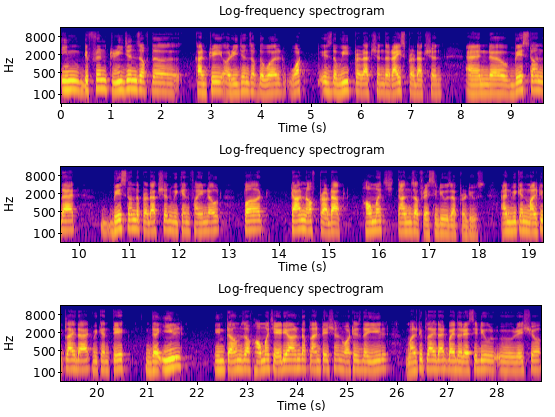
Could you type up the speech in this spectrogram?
in different regions of the country or regions of the world what is the wheat production, the rice production and uh, based on that, based on the production we can find out per ton of product how much tons of residues are produced. And we can multiply that, we can take the yield in terms of how much area under plantation, what is the yield, multiply that by the residue uh, ratio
